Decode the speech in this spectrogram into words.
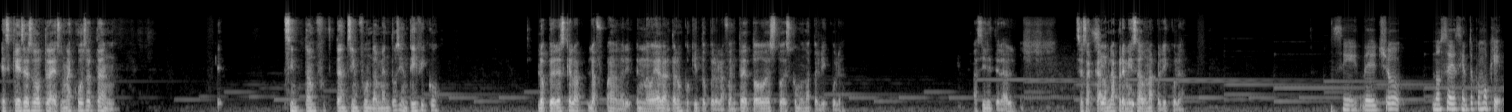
Es que esa es otra, es una cosa tan, sin, tan, sin fundamento científico. Lo peor es que la, me voy a adelantar un poquito, pero la fuente de todo esto es como una película. Así literal. Se sacaron la premisa de una película. Sí, de hecho, no sé, siento como que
